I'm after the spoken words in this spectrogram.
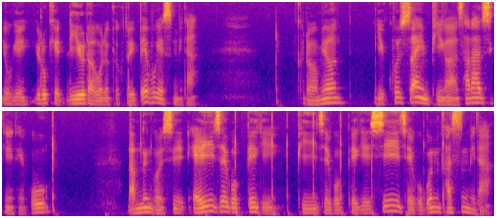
여기 이렇게 리을하고 이렇게 둘이 빼보겠습니다. 그러면 이 코사인 B가 사라지게 되고 남는 것이 A제곱 빼기 B제곱 빼기 C제곱은 같습니다.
